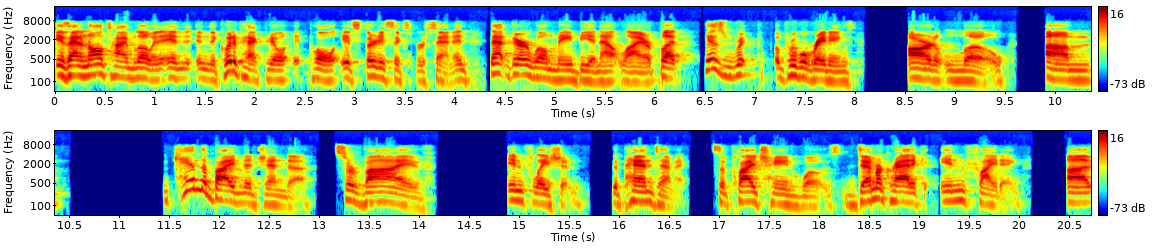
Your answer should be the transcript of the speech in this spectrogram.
is at an all-time low. And in, in, the Quinnipiac poll, it's 36%. And that very well may be an outlier, but his approval ratings are low. Um, can the Biden agenda survive inflation, the pandemic, supply chain woes, democratic infighting. Uh,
